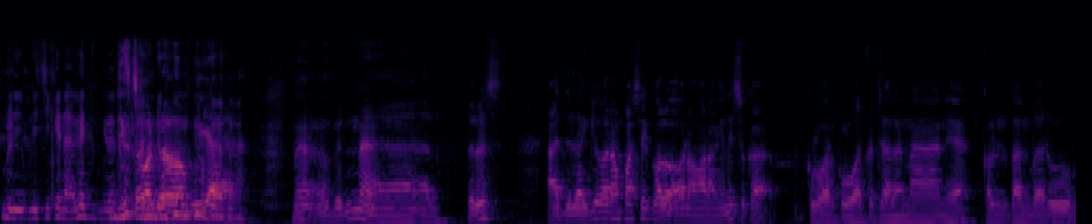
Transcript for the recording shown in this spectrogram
beli beli chicken nugget gratis kondom, kondom iya. Nah benar. Terus ada lagi orang pasti kalau orang-orang ini suka keluar-keluar ke jalanan ya, kalau tahun baru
